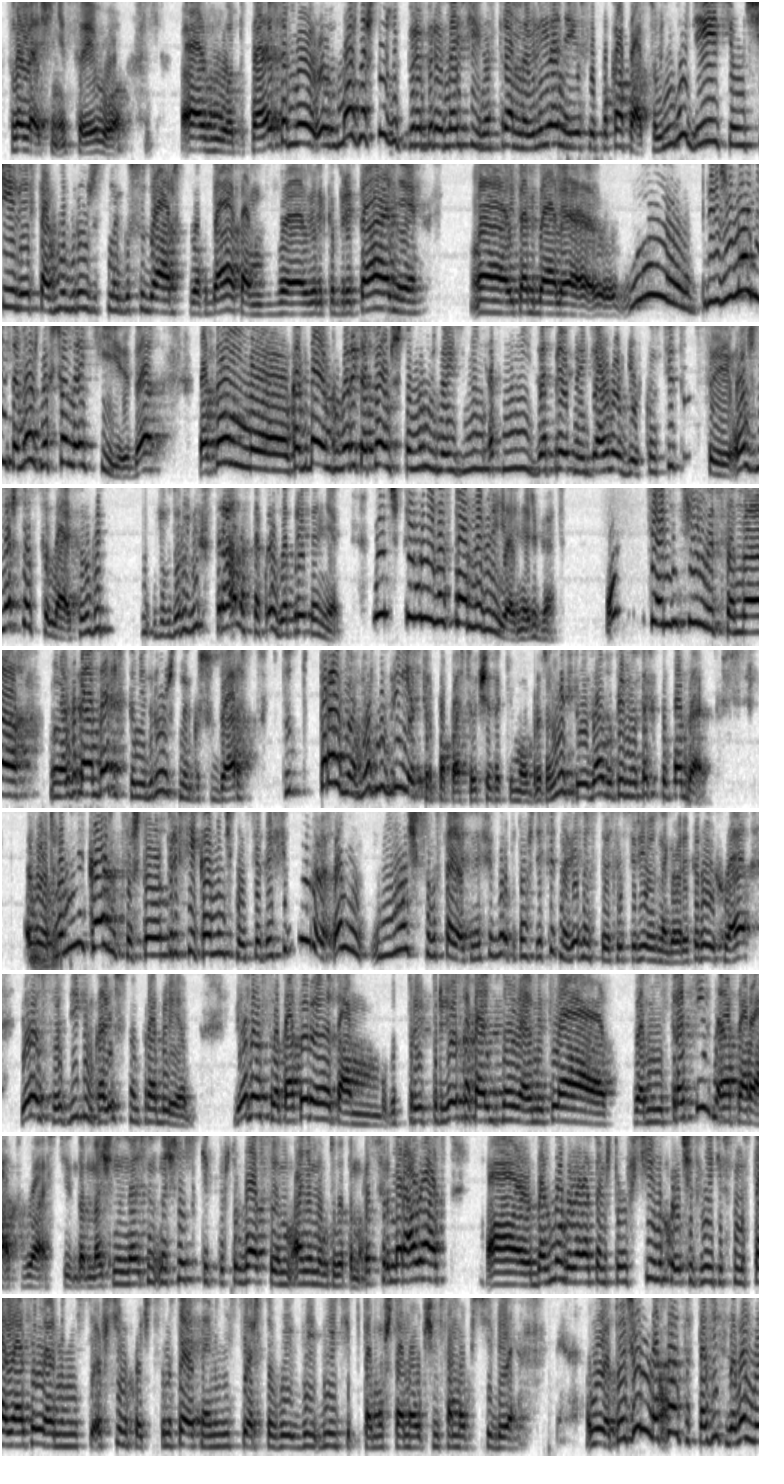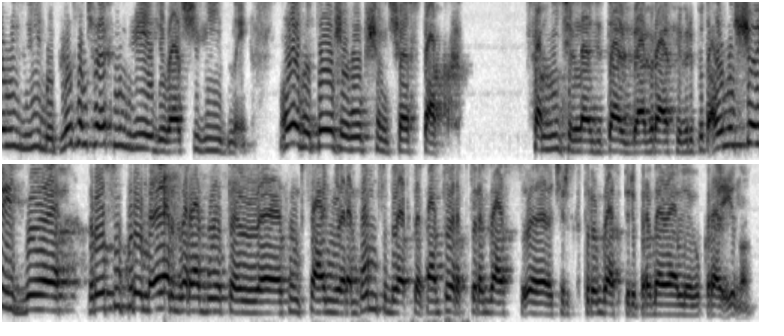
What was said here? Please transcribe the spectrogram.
свояченица его. А, вот. Поэтому э, можно что же найти иностранное влияние, если покопаться. У него дети учились там, в недружественных государствах, да, там в Великобритании э, и так далее. Ну, при желании-то можно все найти, да. Потом, э, когда он говорит о том, что нужно изменить, отменить запрет на идеологию в Конституции, он же на что ссылается? Он говорит, в других странах такого запрета нет. Ну, это же прямое иностранное влияние, ребят ориентируется на законодательство недружественных государств. Тут по-разному. Можно в реестр попасть вообще таким образом. Некоторые, да, вот именно так и попадают. Вот. Но мне кажется, что вот при всей комичности этой фигуры, он не очень самостоятельная фигура, потому что действительно ведомство, если серьезно говорить, рыхлое, ведомство с диким количеством проблем. Ведомство, которое там, вот придет какая-нибудь новая метла в административный аппарат власти, там, начнут, начнутся какие-то пертурбации, они могут в этом расформировать. А, давно говорят о том, что УФСИН хочет выйти в самостоятельное министерство, УФСИН хочет в самостоятельное министерство вы, вы, выйти, потому что оно, в общем, само по себе. Вот. То есть он находится в позиции довольно уязвимой, плюс он человек Медведева, очевидный. Ну, это тоже, в общем, сейчас так сомнительная деталь биографии в репутации. Он еще и в Росукрэнерго работал э, функционером. Помните, была такая контора, которая газ, э, через которую газ перепродавали в Украину.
